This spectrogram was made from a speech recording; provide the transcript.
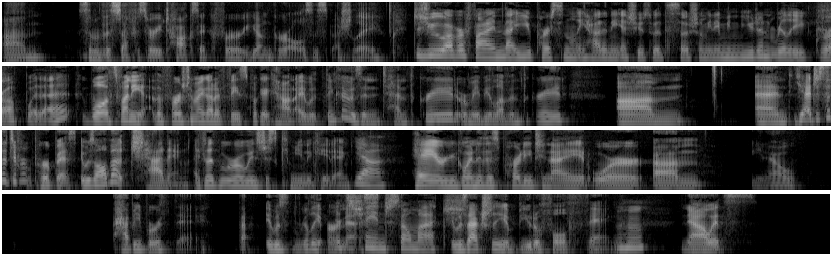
um, some of the stuff is very toxic for young girls, especially. Did you ever find that you personally had any issues with social media? I mean, you didn't really grow up with it. Well, it's funny. The first time I got a Facebook account, I would think I was in 10th grade or maybe 11th grade. Um, and yeah, it just had a different purpose. It was all about chatting. I feel like we were always just communicating. Yeah. Hey, are you going to this party tonight? Or, um, you know, happy birthday. It was really earnest. It's changed so much. It was actually a beautiful thing. Mhm. Now it's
